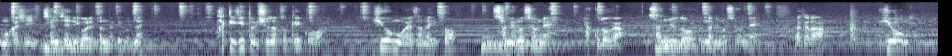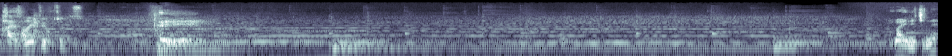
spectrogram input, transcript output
昔先生に言われたんだけどね焚き木と一緒だと稽古は。火を燃やさないと冷めますよね。100度が30度になりますよね。だから火を絶やさないということです。毎日ね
